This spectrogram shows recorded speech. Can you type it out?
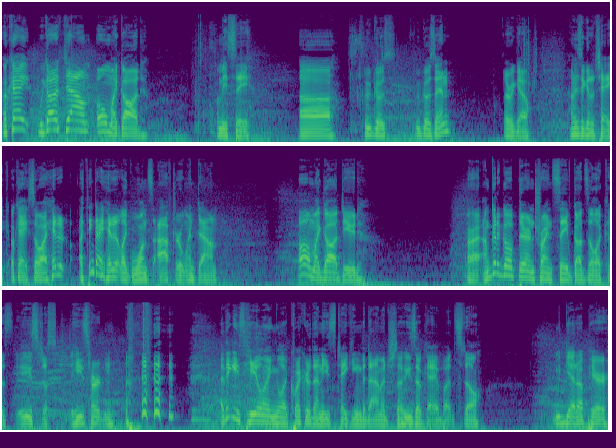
Okay, we got it down. Oh my god. Let me see. Uh, food goes food goes in. There we go. How many is it gonna take? Okay, so I hit it. I think I hit it like once after it went down. Oh my god, dude. All right, I'm gonna go up there and try and save Godzilla because he's just he's hurting. I think he's healing like quicker than he's taking the damage, so he's okay. But still, let me get up here.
